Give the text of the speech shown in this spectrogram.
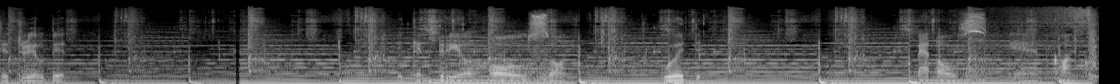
The drill bit. It can drill holes on wood, metals, and concrete.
